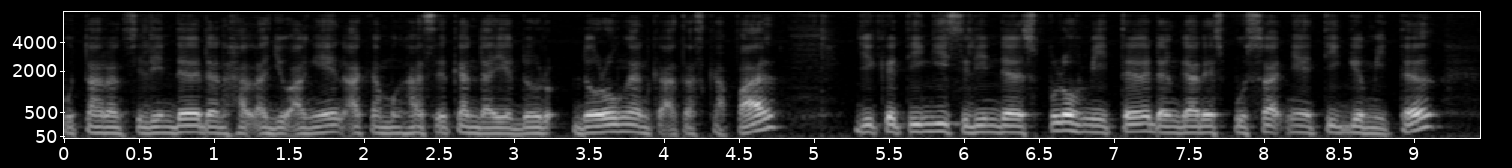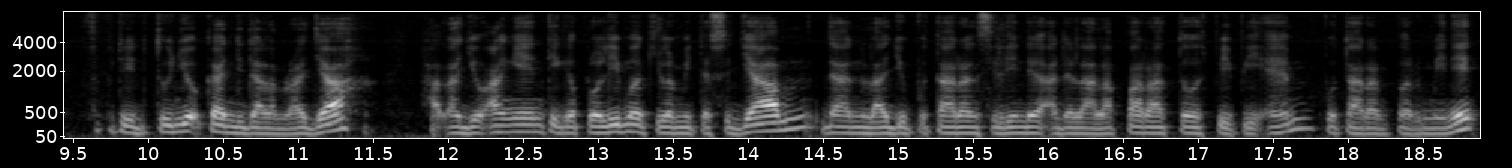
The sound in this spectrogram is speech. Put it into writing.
Putaran silinder dan had laju angin akan menghasilkan daya dor- dorongan ke atas kapal jika tinggi silinder 10 meter dan garis pusatnya 3 meter seperti ditunjukkan di dalam rajah laju angin 35 km sejam dan laju putaran silinder adalah 800 ppm putaran per minit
